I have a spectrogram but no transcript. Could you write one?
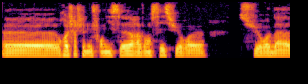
recherché nos fournisseurs, avancé sur, sur, bah,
